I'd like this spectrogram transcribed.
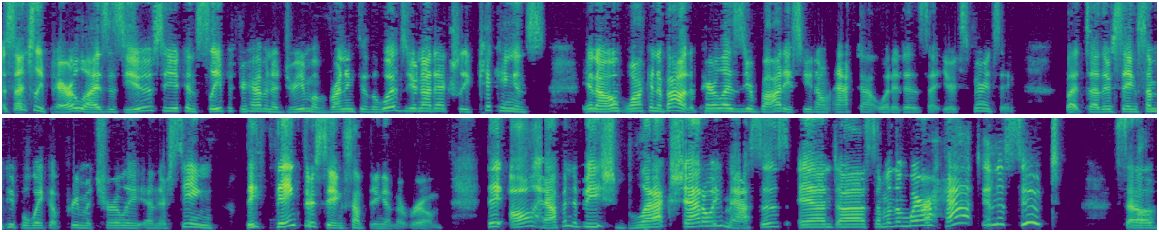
essentially paralyzes you so you can sleep if you're having a dream of running through the woods. You're not actually kicking and you know walking about. It paralyzes your body so you don't act out what it is that you're experiencing. But uh, they're saying some people wake up prematurely and they're seeing they think they're seeing something in the room. They all happen to be black shadowy masses and uh, some of them wear a hat and a suit. So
